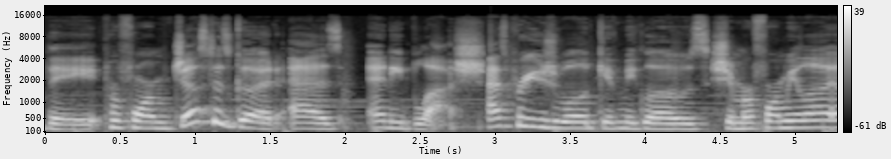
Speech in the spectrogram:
they perform just as good as any blush. As per usual, Give Me Glow's shimmer formula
